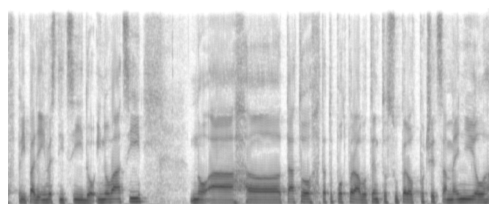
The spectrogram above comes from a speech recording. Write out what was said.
v prípade investícií do inovácií. No a e, táto, táto podpora alebo tento super odpočet sa menil e,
